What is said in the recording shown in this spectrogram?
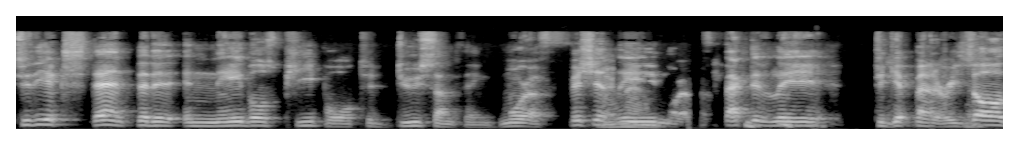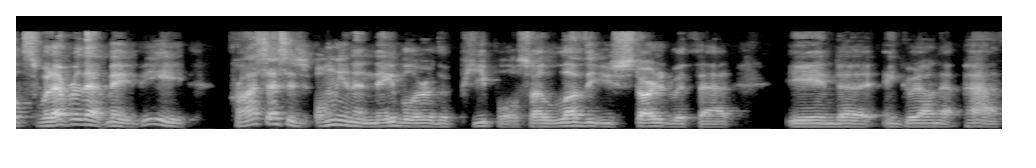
to the extent that it enables people to do something more efficiently, Amen. more effectively, to get better results, whatever that may be. Process is only an enabler of the people. So I love that you started with that and uh, and go down that path.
